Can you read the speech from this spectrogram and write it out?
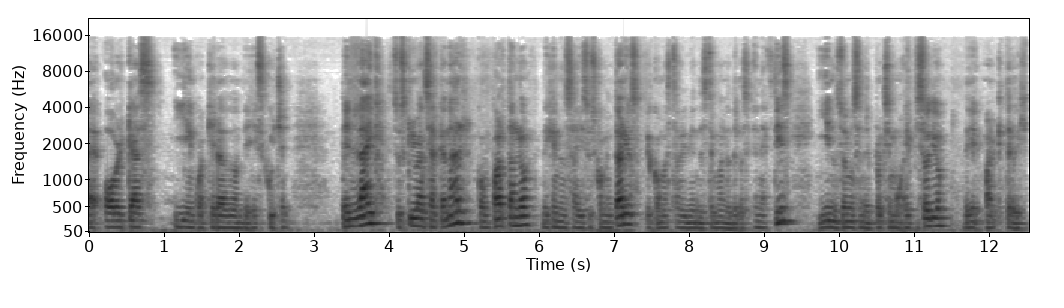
eh, Overcast y en cualquiera donde escuchen. Den like, suscríbanse al canal, compártanlo, déjenos ahí sus comentarios de cómo están viviendo este mundo de los NFTs y nos vemos en el próximo episodio de Marquetero Digital.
